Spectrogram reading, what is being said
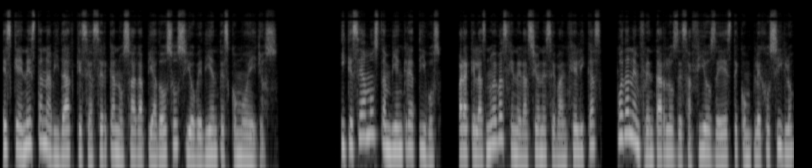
es que en esta Navidad que se acerca nos haga piadosos y obedientes como ellos. Y que seamos también creativos, para que las nuevas generaciones evangélicas puedan enfrentar los desafíos de este complejo siglo,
